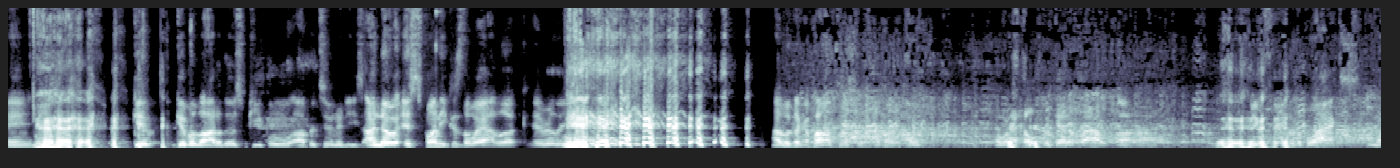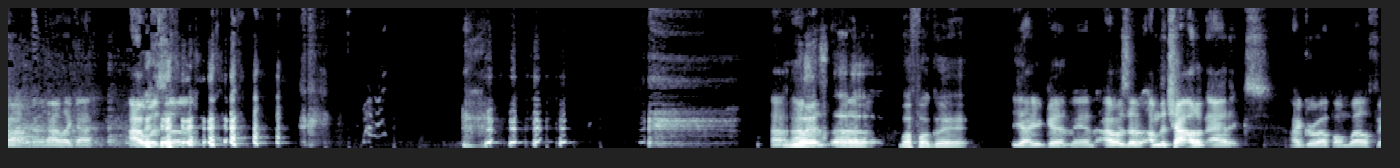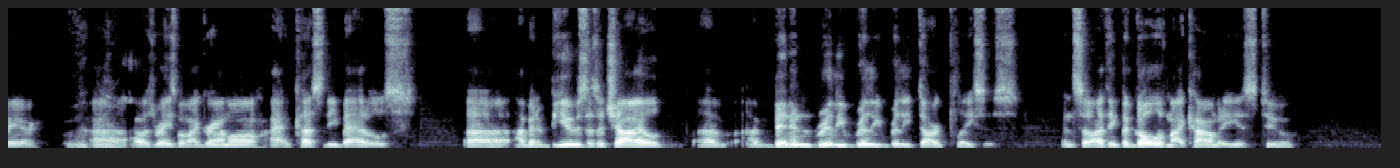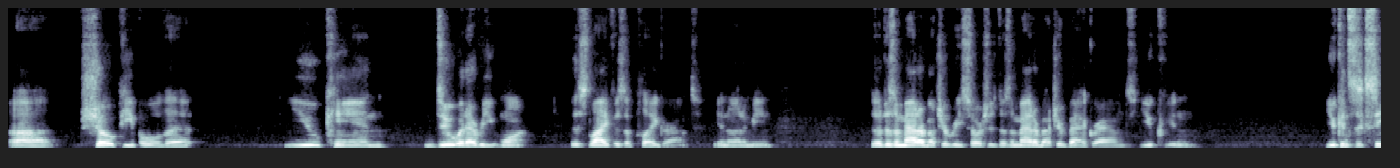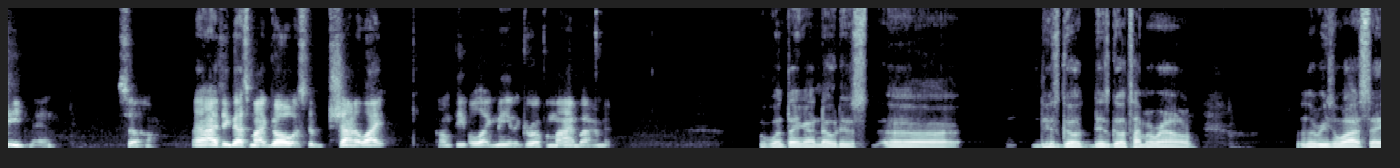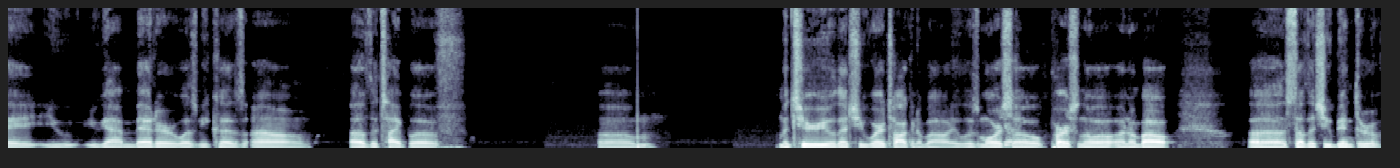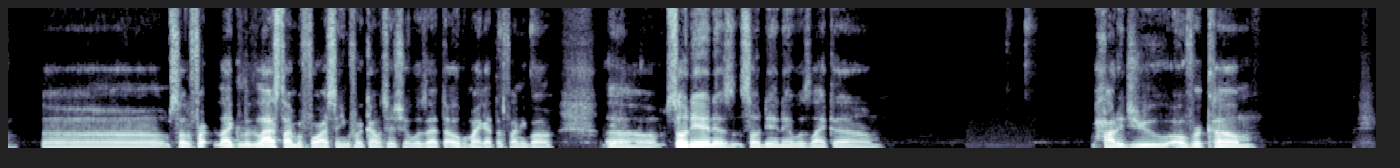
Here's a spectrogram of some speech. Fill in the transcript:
and give give a lot of those people opportunities I know it's funny because the way I look it really is. I look like a politician. I, I, I want to help the ghetto out. Uh, big fan of the blacks. No, man. I like I. I was. Uh, I, I what? was, uh, my fault. Go ahead. yeah, you're good, man. I was a. I'm the child of addicts. I grew up on welfare. Uh, I was raised by my grandma. I had custody battles. Uh, I've been abused as a child. I've, I've been in really, really, really dark places. And so I think the goal of my comedy is to uh, show people that you can do whatever you want. This life is a playground. You know what I mean? So it doesn't matter about your resources, doesn't matter about your background. You can you can succeed, man. So uh, I think that's my goal is to shine a light on people like me that grew up in my environment. One thing I noticed, uh, this go this go time around. The reason why I say you you got better was because um of the type of um material that you were talking about. It was more Yeah. so personal and about uh stuff that you've been through. Um, so for, like the last time before I seen you for the competition was at the open mic at the Funny Bone. Yeah. Um, so then is so then it was like um how did you overcome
